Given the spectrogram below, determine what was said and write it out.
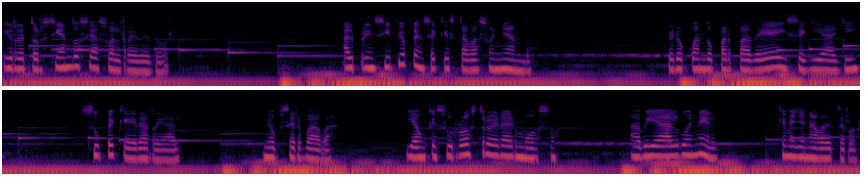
y retorciéndose a su alrededor. Al principio pensé que estaba soñando, pero cuando parpadeé y seguía allí, supe que era real. Me observaba, y aunque su rostro era hermoso, había algo en él que me llenaba de terror.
